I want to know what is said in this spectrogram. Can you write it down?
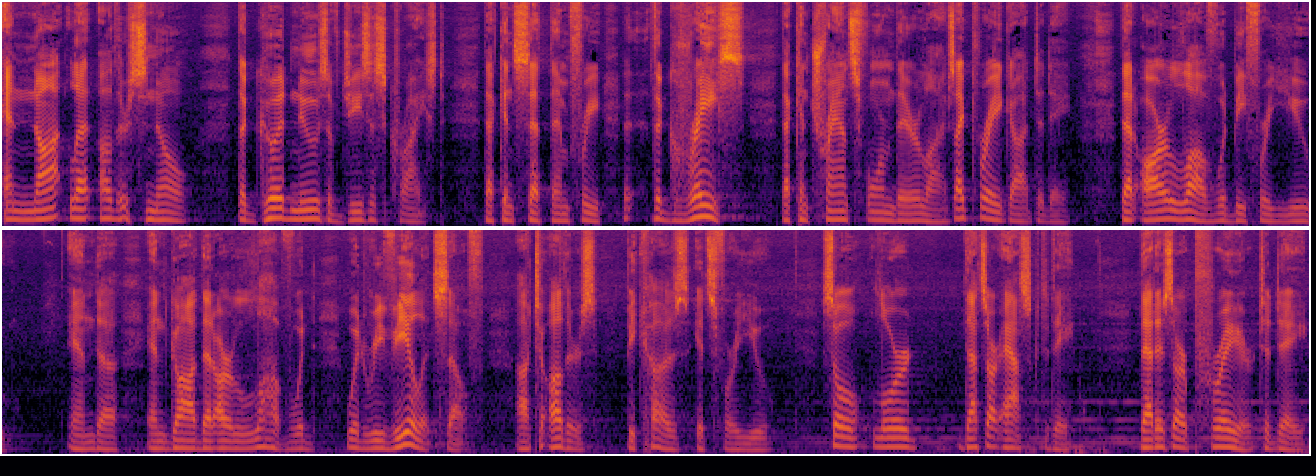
and not let others know the good news of Jesus Christ that can set them free, the grace that can transform their lives. I pray, God, today that our love would be for you. And, uh, and God, that our love would, would reveal itself uh, to others because it's for you. So, Lord, that's our ask today. That is our prayer today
